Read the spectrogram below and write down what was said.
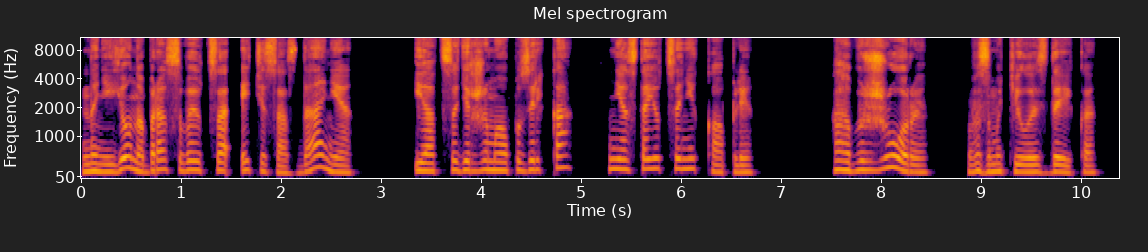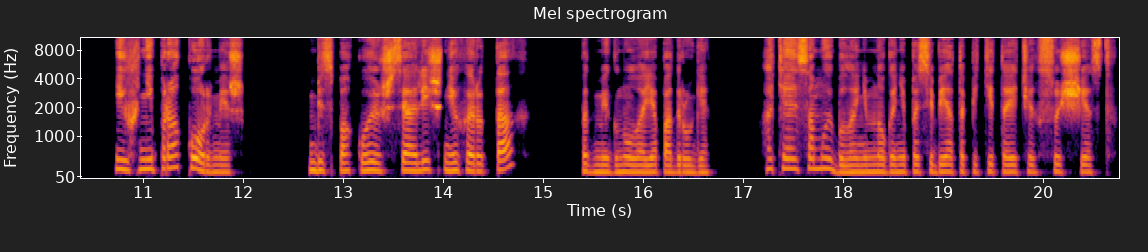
на нее набрасываются эти создания, и от содержимого пузырька не остается ни капли. «Обжоры!» — возмутилась Дейка. «Их не прокормишь. Беспокоишься о лишних ртах?» — подмигнула я подруге, хотя и самой было немного не по себе от аппетита этих существ.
